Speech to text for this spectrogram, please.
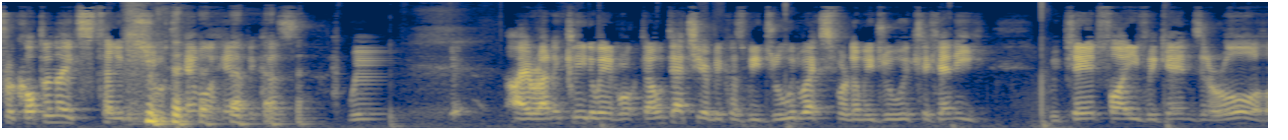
for a couple of nights. Tell you the truth, Demo, here because we, ironically, the way it worked out that year because we drew with Wexford and we drew with Kilkenny we played five weekends in a row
